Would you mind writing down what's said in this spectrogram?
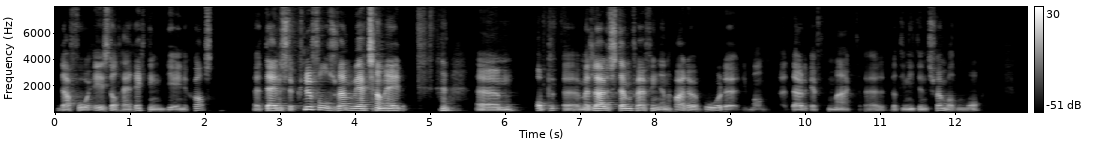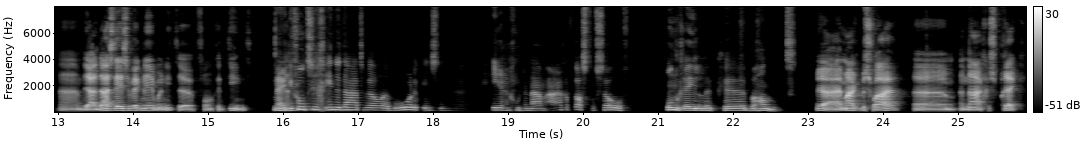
daarvoor is dat hij richting die ene gast uh, tijdens de knuffelzwemwerkzaamheden um, op, uh, met luide stemverheffing en harde woorden die man duidelijk heeft gemaakt dat hij niet in het zwembad mocht. Um, ja, en daar is deze werknemer niet van gediend. Nee, die voelt zich inderdaad wel behoorlijk in zijn eer en goede naam aangetast of zo, of onredelijk behandeld. Ja, hij maakt bezwaar en na een gesprek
